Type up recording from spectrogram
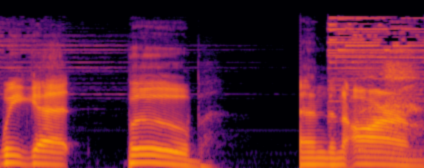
we get boob and an arm.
